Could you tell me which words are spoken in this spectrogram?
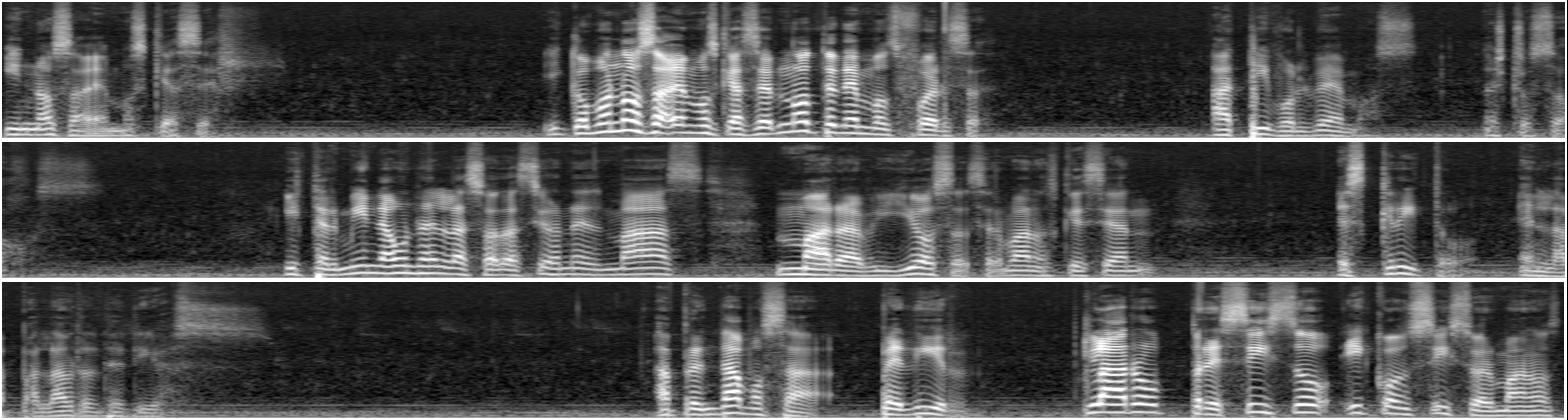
y no sabemos qué hacer. Y como no sabemos qué hacer, no tenemos fuerza, a ti volvemos nuestros ojos. Y termina una de las oraciones más maravillosas, hermanos, que se han escrito en la palabra de Dios. Aprendamos a pedir claro, preciso y conciso, hermanos,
